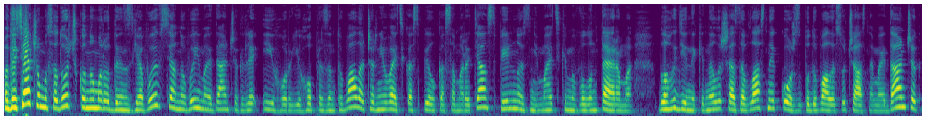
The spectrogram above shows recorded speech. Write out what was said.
У дитячому садочку номер 1 з'явився новий майданчик для ігор. Його презентувала Чернівецька спілка самаритян спільно з німецькими волонтерами. Благодійники не лише за власний кошт збудували сучасний майданчик,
